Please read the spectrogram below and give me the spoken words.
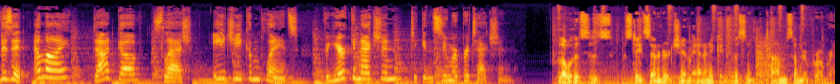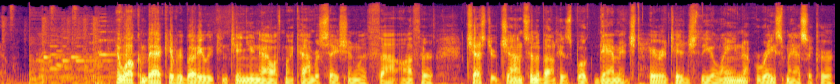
Visit mi.gov slash agcomplaints for your connection to consumer protection. Hello, this is State Senator Jim Ananich, and you're listening to the Tom Sumner Program. Hey, welcome back, everybody. We continue now with my conversation with uh, author Chester Johnson about his book Damaged Heritage The Elaine Race Massacre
